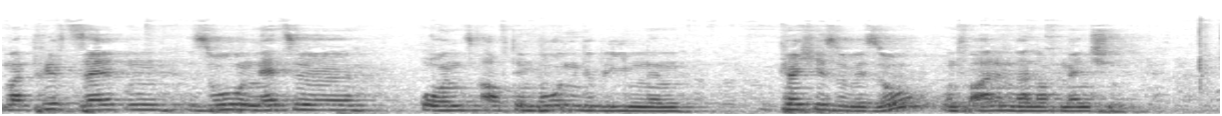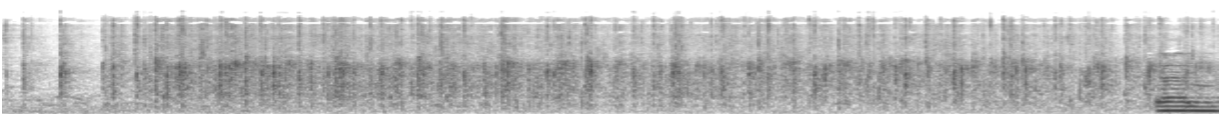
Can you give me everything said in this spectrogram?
man trifft selten so nette und auf dem Boden gebliebenen Köche sowieso und vor allem dann auch Menschen. Ähm,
